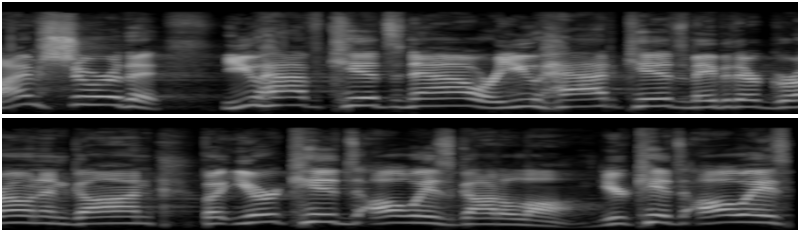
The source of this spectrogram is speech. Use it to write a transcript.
I'm sure that you have kids now or you had kids, maybe they're grown and gone, but your kids always got along. Your kids always,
